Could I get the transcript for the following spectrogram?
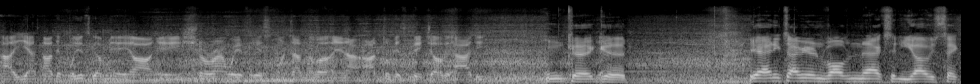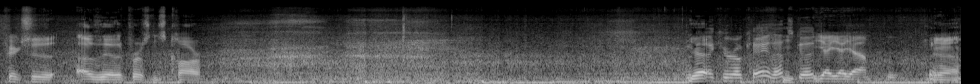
Uh, yeah, uh, the police got me uh, an insurance with his contact number and I, I took his picture of the ID. Okay, good. Yeah, anytime you're involved in an accident, you always take pictures of the other person's car. Looks Yeah. like you're okay. That's good. Yeah, yeah, yeah. I'm cool. Yeah.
